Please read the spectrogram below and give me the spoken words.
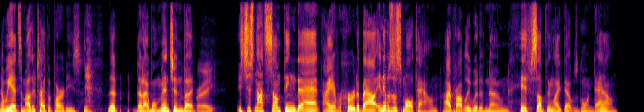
Now we had some other type of parties that that I won't mention, but Right. it's just not something that I ever heard about. And it was a small town. I probably would have known if something like that was going down.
